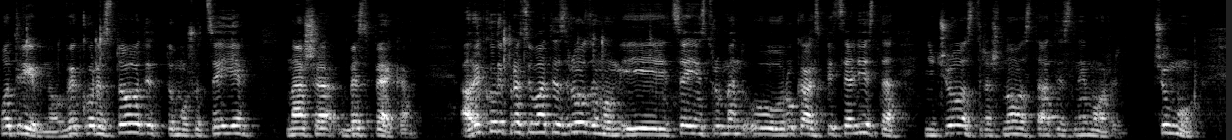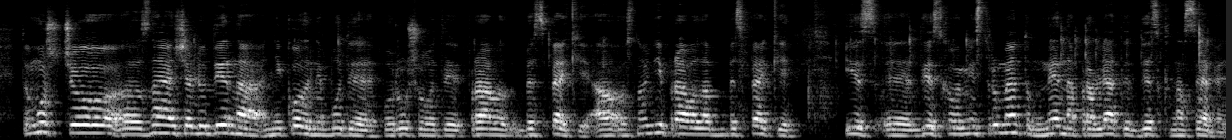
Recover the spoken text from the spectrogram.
потрібно використовувати, тому що це є наша безпека. Але коли працювати з розумом і цей інструмент у руках спеціаліста, нічого страшного статись не може. Чому? Тому що е, знаюча людина ніколи не буде порушувати правил безпеки. А основні правила безпеки із е, дисковим інструментом не направляти диск на себе.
